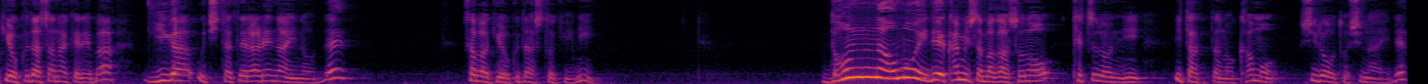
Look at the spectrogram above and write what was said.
きを下さなければ義が打ち立てられないので裁きを下す時にどんな思いで神様がその結論に至ったのかも知ろうとしないで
